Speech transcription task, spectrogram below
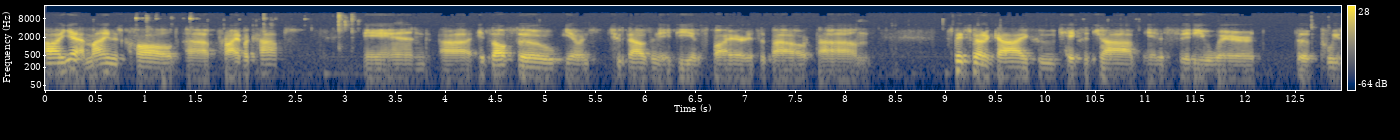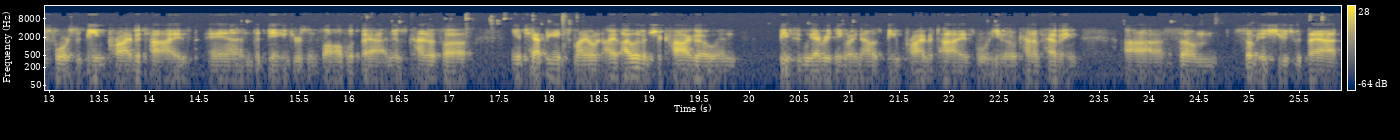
Uh, yeah, mine is called uh, Private Cops, and uh, it's also you know in 2000 AD inspired. It's about um, it's basically about a guy who takes a job in a city where the police force is being privatized and the dangers involved with that. And it was kind of uh, you know tapping into my own. I, I live in Chicago, and basically everything right now is being privatized. We're you know kind of having uh, some some issues with that,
